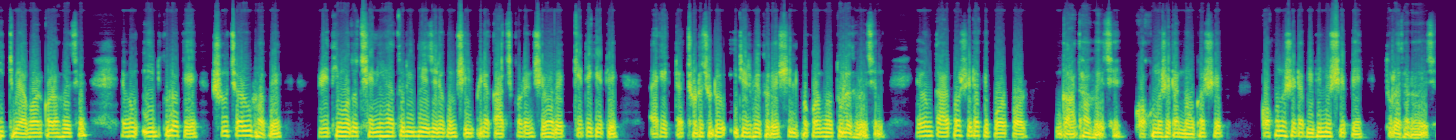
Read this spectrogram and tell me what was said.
ইট ব্যবহার করা হয়েছে এবং ইটগুলোকে সুচারুভাবে রীতিমতো ছেনি হাতুড়ি দিয়ে যেরকম শিল্পীরা কাজ করেন, সেভাবে কেটে কেটে এক একটা ছোট ছোট ইটের ভেতরে শিল্পকর্ম তুলে ধরেছেন এবং তারপর সেটাকে পরপর গাঁথা হয়েছে। কখনো সেটা নৌকা শেপ কখনো সেটা বিভিন্ন শেপে তুলে ধরা হয়েছে।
